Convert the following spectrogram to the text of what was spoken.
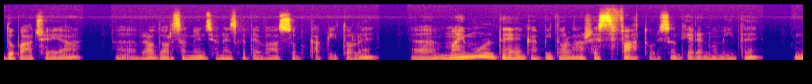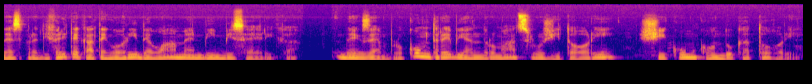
după aceea vreau doar să menționez câteva subcapitole, mai multe capitolașe, sfaturi sunt ele numite, despre diferite categorii de oameni din biserică. De exemplu, cum trebuie îndrumați slujitorii și cum conducătorii.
